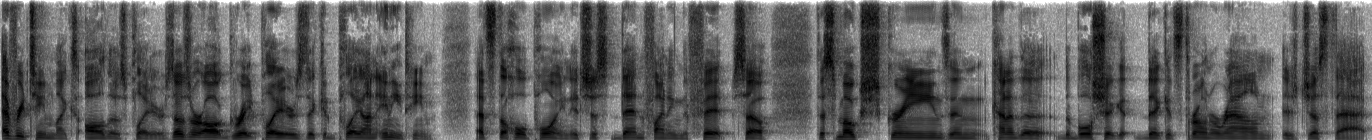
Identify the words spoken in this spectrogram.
every team likes all those players. Those are all great players that could play on any team. That's the whole point. It's just then finding the fit. So, the smoke screens and kind of the the bullshit that gets thrown around is just that.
